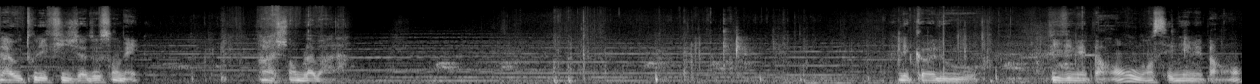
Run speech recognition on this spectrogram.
Là où tous les fils Jadot sont nés. Dans la chambre là-bas, là. L'école où vivaient mes parents, où enseignaient mes parents.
